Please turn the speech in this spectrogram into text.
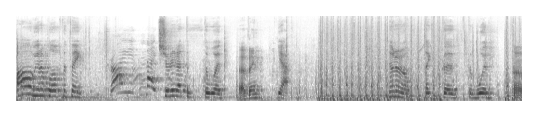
Oh, we gotta blow up the thing. Try ignite. Shoot it at the, the wood. That thing? Yeah. No, no, no. Like the, the wood. Oh.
